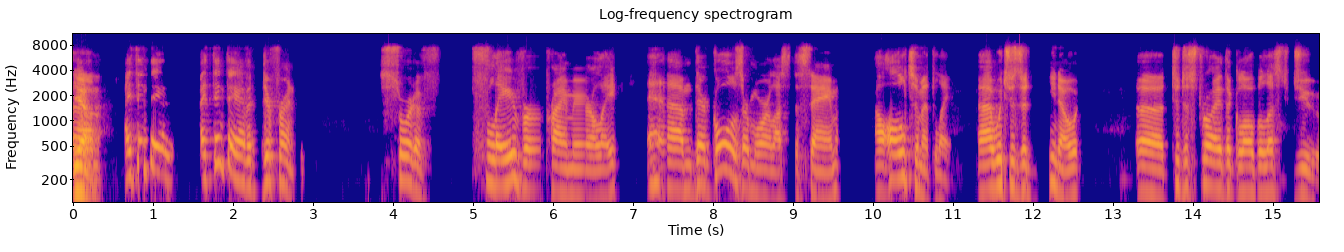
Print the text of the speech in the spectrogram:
Yeah. Um, I think they I think they have a different sort of flavor primarily. Um, their goals are more or less the same uh, ultimately, uh, which is a you know uh, to destroy the globalist Jew.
